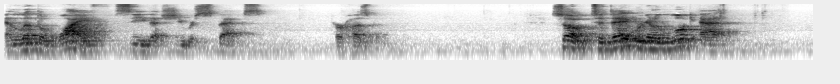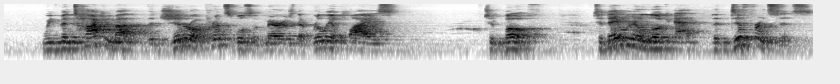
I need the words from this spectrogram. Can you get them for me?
and let the wife see that she respects her husband. So, today we're going to look at we've been talking about the general principles of marriage that really applies to both. Today we're going to look at the differences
